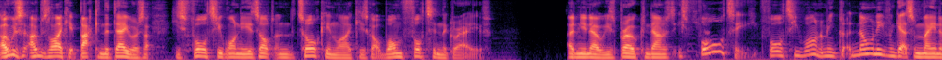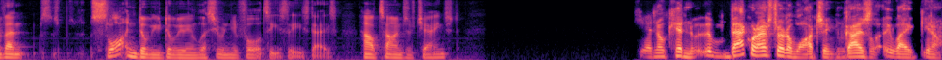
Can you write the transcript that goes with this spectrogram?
I was I was like it back in the day, where it's like he's 41 years old and talking like he's got one foot in the grave and you know he's broken down. He's 40, 41. I mean, no one even gets a main event slot in WWE unless you're in your 40s these days. How times have changed. Yeah, no kidding. Back when I started watching, guys like, like you know,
